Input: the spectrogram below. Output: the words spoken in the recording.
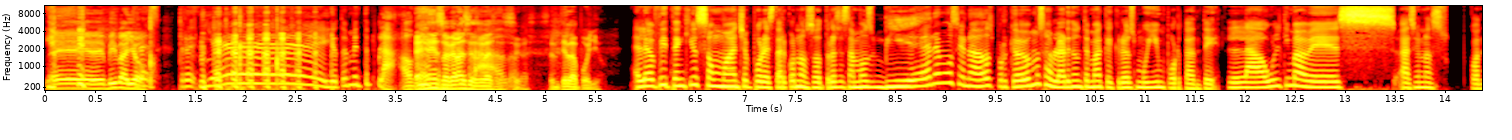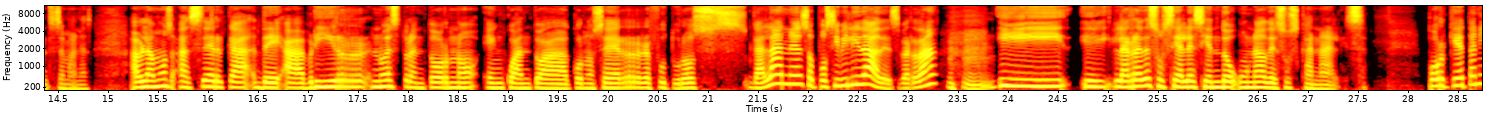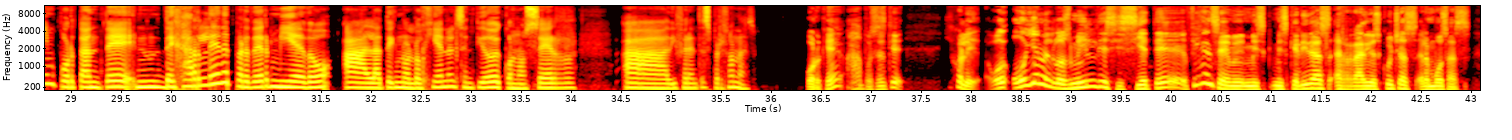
Eh, ¡Viva yo! Tres. Yo también te aplaudo. Eso, te gracias, aplaudo. gracias, gracias. Sentí el apoyo. Leopi, thank you so much por estar con nosotros. Estamos bien emocionados porque hoy vamos a hablar de un tema que creo es muy importante. La última vez, hace unas cuantas semanas, hablamos acerca de abrir nuestro entorno en cuanto a conocer futuros galanes o posibilidades, ¿verdad? y, y las redes sociales siendo uno de esos canales. ¿Por qué tan importante dejarle de perder miedo a la tecnología en el sentido de conocer a diferentes personas? ¿Por qué? Ah, pues es que, híjole, ho- hoy en el 2017, fíjense, mi- mis, mis queridas radioescuchas hermosas,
